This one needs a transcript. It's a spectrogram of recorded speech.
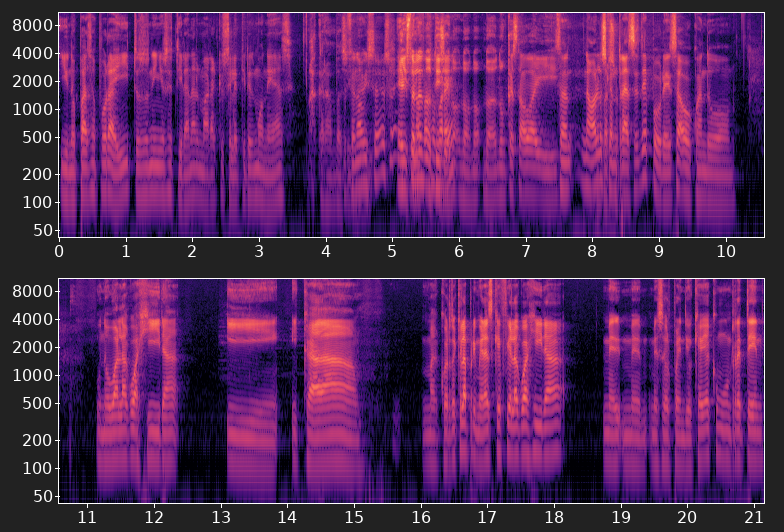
y uno pasa por ahí y todos esos niños se tiran al mar a que usted le tires monedas. Ah, caramba, sí. ¿Usted no ha visto eso? He visto en ¿No las noticias, no, no, no, nunca he estado ahí. Son- no, los contrastes de pobreza o cuando uno va a La Guajira y, y cada... Me acuerdo que la primera vez que fui a La Guajira me, me- me sorprendió que había como un retén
